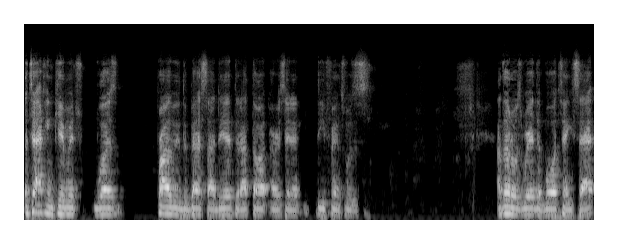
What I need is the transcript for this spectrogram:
attacking Kimmich was probably the best I did. That I thought, I would say that defense was. I thought it was weird that Boateng sat,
